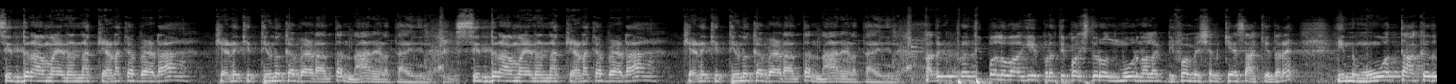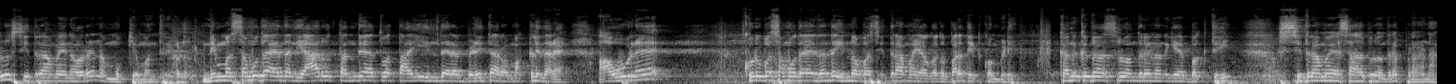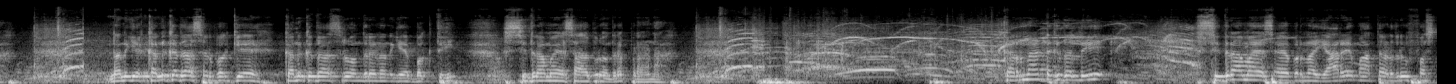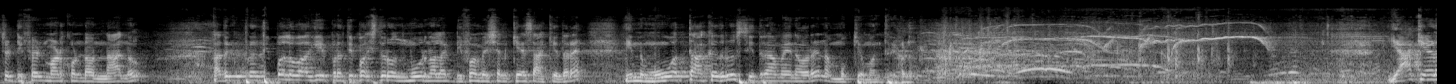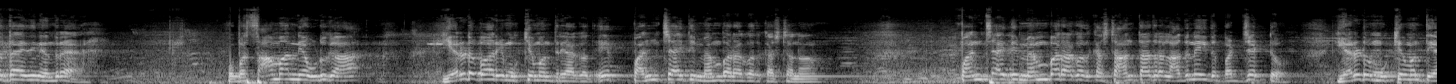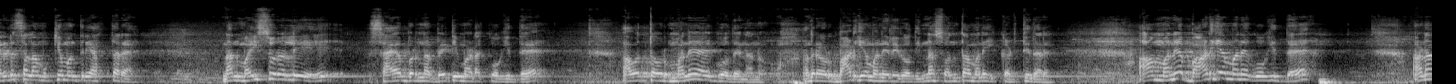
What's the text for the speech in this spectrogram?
ಸಿದ್ದರಾಮಯ್ಯನನ್ನ ಕೆಣಕಬೇಡ, ಕೆಣಕಿ ತಿಣುಕಬೇಡ ಅಂತ ನಾನು ಹೇಳ್ತಾ ಇದ್ದೀನಿ. ಸಿದ್ದರಾಮಯ್ಯನನ್ನ ಕೆಣಕಬೇಡ, ಕೆಣಕಿ ತಿಣುಕಬೇಡ ಅಂತ ನಾನು ಹೇಳ್ತಾ ಇದ್ದೀನಿ. ಅದಕ್ಕೆ ಪ್ರತಿಫಲವಾಗಿ ಪ್ರತಿಪಕ್ಷದವರು ಒಂದು ಮೂರು ನಾಲ್ಕು ಡಿಫಾಮೇಷನ್ ಕೇಸ್ ಹಾಕಿದ್ದಾರೆ. ಇನ್ನು ಮೂವತ್ತು ಹಾಕಿದ್ರು ಸಿದ್ದರಾಮಯ್ಯನವರೇ ನಮ್ಮ ಮುಖ್ಯಮಂತ್ರಿಗಳು. ನಿಮ್ಮ ಸಮುದಾಯದಲ್ಲಿ ಯಾರು ತಂದೆ ಅಥವಾ ತಾಯಿ ಇಲ್ದೇ ಬೆಳೀತಾರೋ ಮಕ್ಕಳಿದ್ದಾರೆ ಅವರೇ ಕುರುಬ ಸಮುದಾಯದಿಂದ ಇನ್ನೊಬ್ಬ ಸಿದ್ದರಾಮಯ್ಯ ಆಗೋದು ಬರೆದಿಟ್ಕೊಂಬಿಡಿ ಕನಕದಾಸರು ಅಂದರೆ ನನಗೆ ಭಕ್ತಿ, ಸಿದ್ದರಾಮಯ್ಯ ಸಾಹೇಬರು ಅಂದರೆ ಪ್ರಾಣ. ನನಗೆ ಕನಕದಾಸರ ಬಗ್ಗೆ, ಕನಕದಾಸರು ಅಂದರೆ ನನಗೆ ಭಕ್ತಿ, ಸಿದ್ದರಾಮಯ್ಯ ಸಾಹೇಬರು ಅಂದರೆ ಪ್ರಾಣ. ಕರ್ನಾಟಕದಲ್ಲಿ ಸಿದ್ದರಾಮಯ್ಯ ಸಾಹೇಬ್ರನ್ನ ಯಾರೇ ಮಾತಾಡಿದ್ರು ಫಸ್ಟ್ ಡಿಫೆಂಡ್ ಮಾಡ್ಕೊಂಡವ್ನು ನಾನು. ಅದಕ್ಕೆ ಪ್ರತಿಫಲವಾಗಿ ಪ್ರತಿಪಕ್ಷದವರು ಒಂದು ಮೂರು ನಾಲ್ಕು ಡಿಫಾಮೇಷನ್ ಕೇಸ್ ಹಾಕಿದ್ದಾರೆ. ಇನ್ನು ಮೂವತ್ತು ಹಾಕಿದ್ರು ಸಿದ್ದರಾಮಯ್ಯನವರೇ ನಮ್ಮ ಮುಖ್ಯಮಂತ್ರಿಗಳು. ಯಾಕೆ ಹೇಳ್ತಾ ಇದ್ದೀನಿ ಅಂದರೆ ಒಬ್ಬ ಸಾಮಾನ್ಯ ಹುಡುಗ ಎರಡು ಬಾರಿ ಮುಖ್ಯಮಂತ್ರಿ ಆಗೋದು. ಏ, ಪಂಚಾಯತಿ ಮೆಂಬರ್ ಆಗೋದು ಕಷ್ಟನಾ? ಪಂಚಾಯತಿ ಮೆಂಬರ್ ಆಗೋದು ಕಷ್ಟ. ಅಂತಾದ್ರಲ್ಲಿ ಹದಿನೈದು ಬಡ್ಜೆಟ್ಟು. ಎರಡು ಮುಖ್ಯಮಂತ್ರಿ, ಎರಡು ಸಲ ಮುಖ್ಯಮಂತ್ರಿ ಆಗ್ತಾರೆ. ನಾನು ಮೈಸೂರಲ್ಲಿ ಸಾಹೇಬ್ರನ್ನ ಭೇಟಿ ಮಾಡೋಕ್ಕೆ ಹೋಗಿದ್ದೆ. ಅವತ್ತು ಅವ್ರ ಮನೆಗೆ ಹೋದೆ ನಾನು. ಅಂದರೆ ಅವ್ರ ಬಾಡಿಗೆ ಮನೇಲಿರೋದು ಇನ್ನೂ ಸ್ವಂತ ಮನೆ ಈಗ ಕಟ್ತಿದ್ದಾರೆ. ಆ ಮನೆ, ಬಾಡಿಗೆ ಮನೆಗೆ ಹೋಗಿದ್ದೆ. ಅಣ್ಣ,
